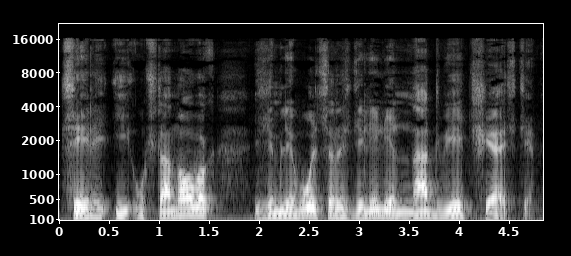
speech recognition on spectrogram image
целей и установок землевольцы разделили на две части –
